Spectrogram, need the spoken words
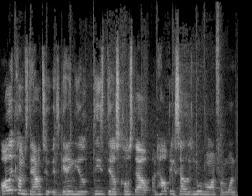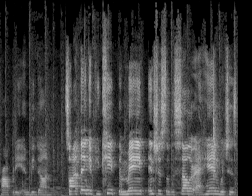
all it comes down to is getting the, these deals closed out and helping sellers move on from one property and be done. So I think if you keep the main interest of the seller at hand, which is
